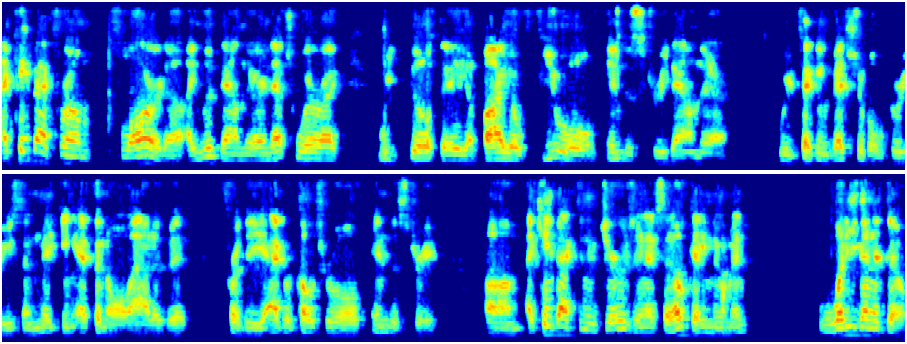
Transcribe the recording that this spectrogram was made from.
I came back from Florida. I lived down there, and that's where I we built a, a biofuel industry down there. We were taking vegetable grease and making ethanol out of it for the agricultural industry. Um, I came back to New Jersey and I said, okay, Newman, what are you going to do?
